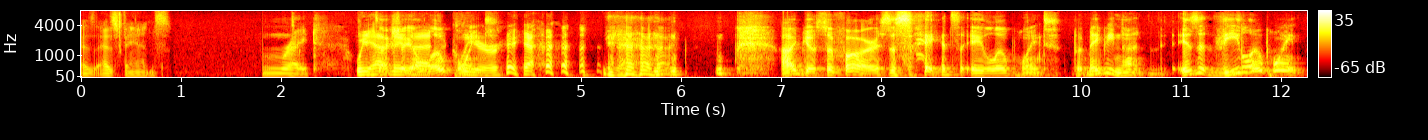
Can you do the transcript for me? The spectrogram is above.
as as fans. Right. We It's have actually made a that low clear. yeah. I'd go so far as to say it's a low point, but maybe not. Is it the low point?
